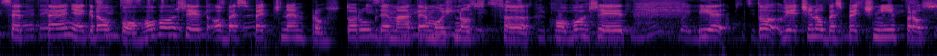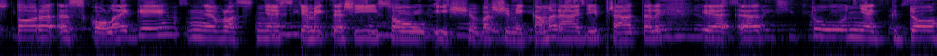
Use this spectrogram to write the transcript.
Chcete někdo pohovořit o bezpečném prostoru, kde máte možnost hovořit? Je to většinou bezpečný prostor s kolegy, vlastně s těmi, kteří jsou již vašimi kamarádi, přáteli. Je eh, tu někdo,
